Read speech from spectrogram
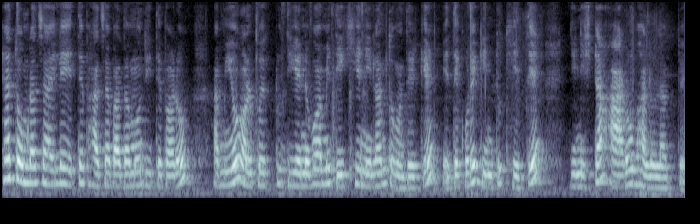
হ্যাঁ তোমরা চাইলে এতে ভাজা বাদামও দিতে পারো। আমিও অল্প একটু দিয়ে নেব, আমি দেখিয়ে নিলাম তোমাদেরকে। এতে করে কিন্তু খেতে জিনিসটা আরও ভালো লাগবে।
